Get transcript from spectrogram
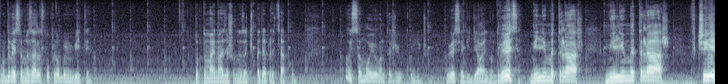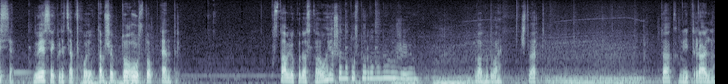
Ну дивися, ми зараз попробуємо війти. Тобто маю на увазі, щоб не зачепити прицепом. Ну і самою вантажівкою нічого. Дивися, як ідеально. Дивися! Міліметраж! Міліметраж! Вчися! Дивися, як прицеп входив. Там ще то. О, стоп, Enter. Ставлю куди скажу. О, я ще на ту сторону не ложив. Ладно, давай. Четверте. Так, нейтрально,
